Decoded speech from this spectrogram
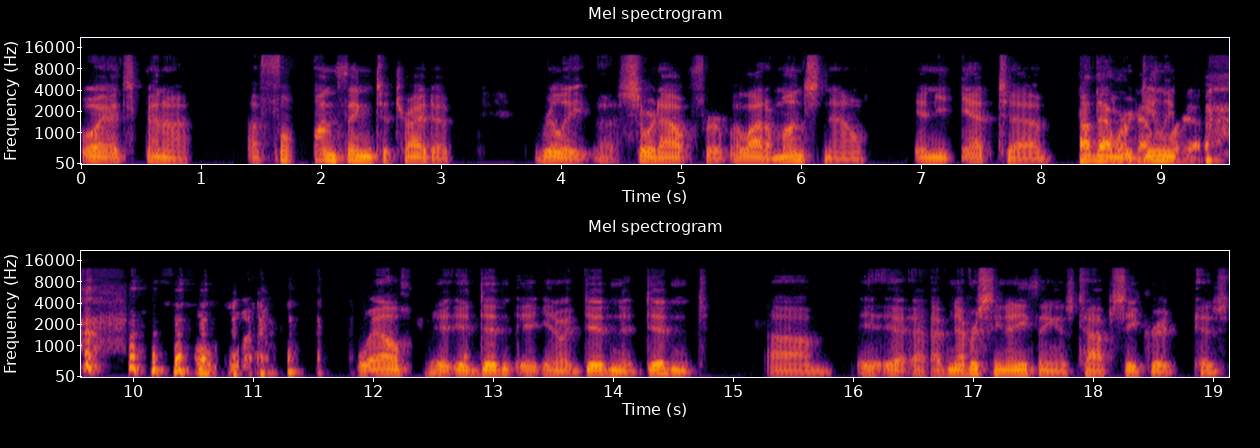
boy, it's been a a fun thing to try to really uh, sort out for a lot of months now, and yet uh, how'd that work dealing, oh boy. Well, it, it didn't. It, you know, it did and it didn't. Um, it, it, I've never seen anything as top secret as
